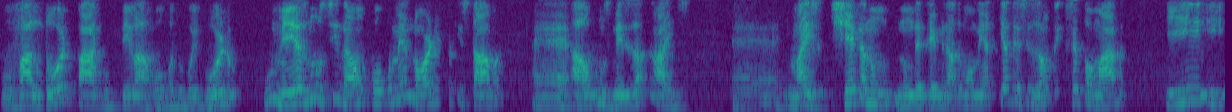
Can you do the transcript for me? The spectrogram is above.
o valor pago pela arroba do boi gordo o mesmo, se não um pouco menor do que estava é, há alguns meses atrás. É, mas chega num, num, determinado momento que a decisão tem que ser tomada e, e,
